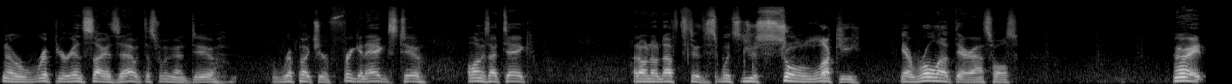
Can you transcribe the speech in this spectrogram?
I'm gonna rip your insides out. That's what we're gonna do. Rip out your friggin' eggs, too. How long does that take? I don't know enough to do this. You're so lucky. Yeah, roll out there, assholes. All right.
